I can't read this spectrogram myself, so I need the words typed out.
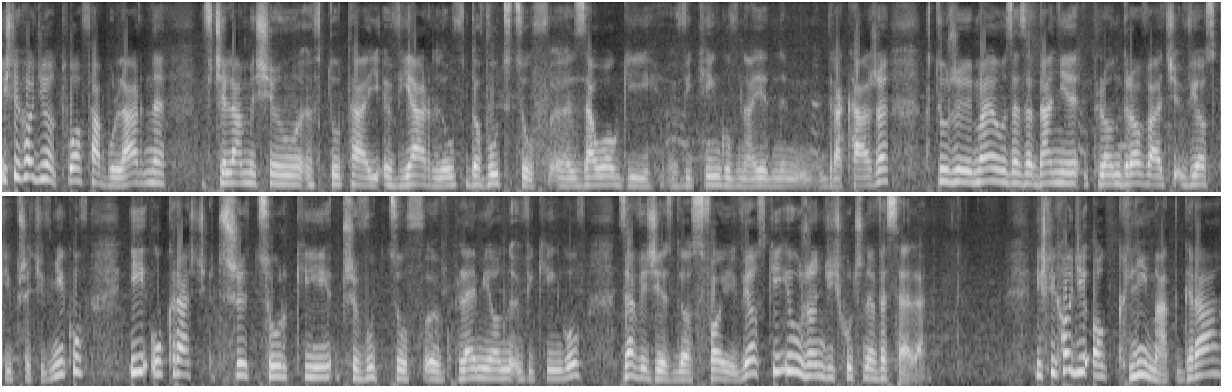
Jeśli chodzi o tło fabularne, wcielamy się w tutaj w jarlów, dowódców e, załogi wikingów na jednym drakarze, którzy mają za zadanie plądrować wioski przeciwników i ukraść trzy córki przywódców e, plemion wikingów, zawieźć je do swojej wioski i urządzić huczne wesele. Jeśli chodzi o klimat, gra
